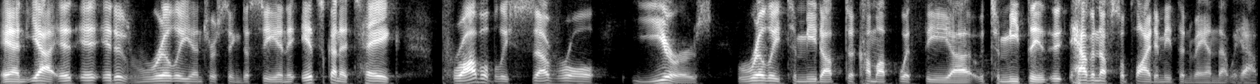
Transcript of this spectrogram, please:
And yeah, it it, it is really interesting to see, and it's going to take probably several years really to meet up to come up with the uh, to meet the have enough supply to meet the demand that we have.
